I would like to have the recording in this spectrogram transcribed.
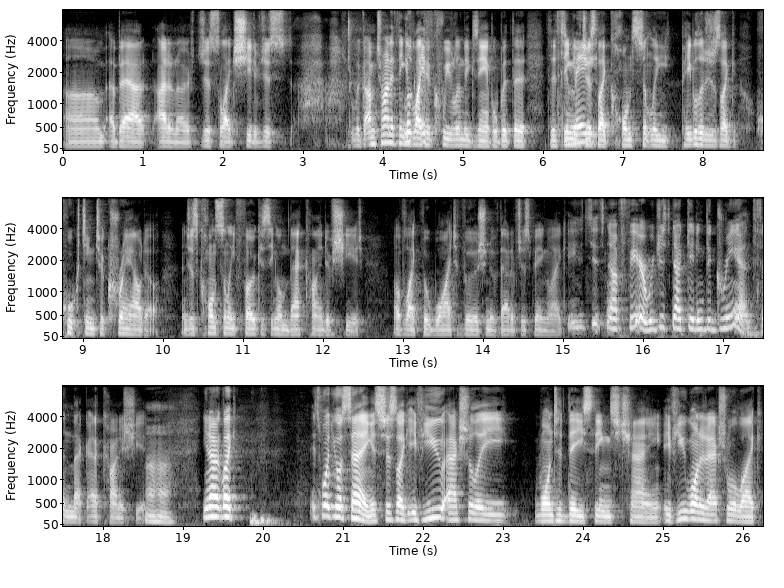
um, about I don't know, just like shit of just. Look, I'm trying to think Look, of like if- equivalent example, but the the thing me- of just like constantly people that are just like hooked into Crowder and just constantly focusing on that kind of shit of like the white version of that of just being like it's just not fair. We're just not getting the grants and that, that kind of shit. Uh-huh. You know like it's what you're saying. It's just like if you actually wanted these things changed if you wanted actual like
